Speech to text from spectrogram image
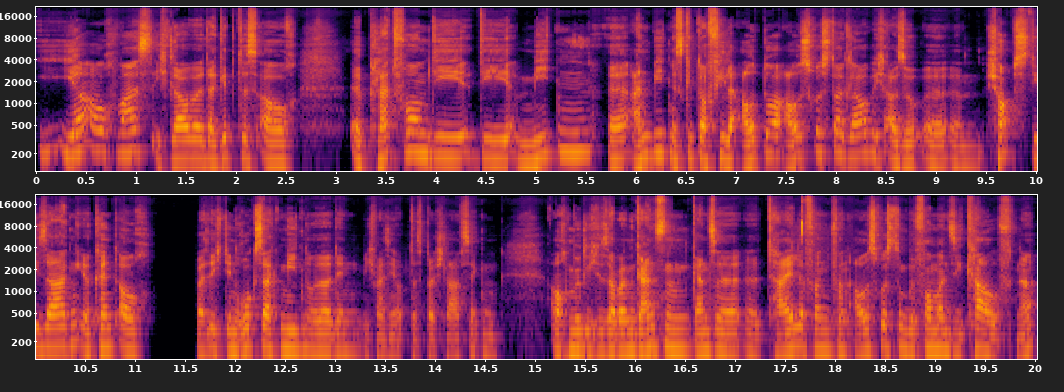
ihr auch was. Ich glaube, da gibt es auch äh, Plattformen, die die Mieten äh, anbieten. Es gibt auch viele Outdoor-Ausrüster, glaube ich, also äh, ähm, Shops, die sagen, ihr könnt auch weiß ich, den Rucksack mieten oder den, ich weiß nicht, ob das bei Schlafsäcken auch möglich ist, aber einen ganzen, ganze äh, Teile von, von Ausrüstung, bevor man sie kauft, ne?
